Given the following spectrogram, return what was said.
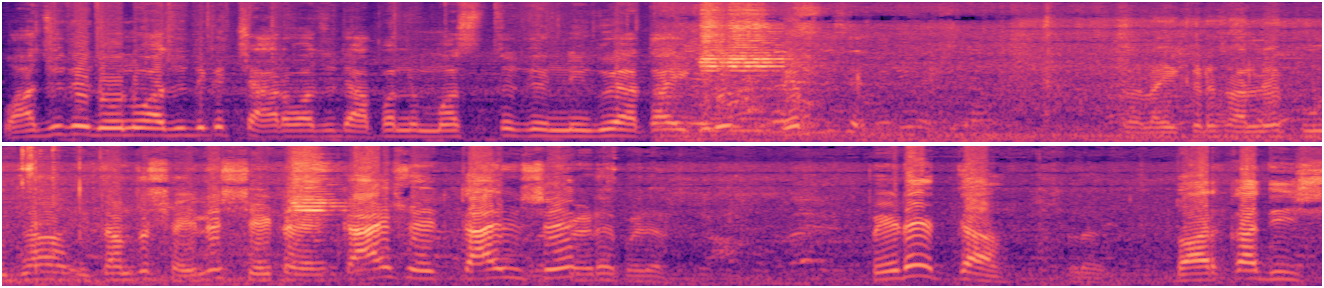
वाजू दे दोन वाजू दे की चार वाजू दे. आपण मस्त निघूया आता इकडे हे- चला इकडे चाललोय. पूजा इथं आमचं शैलेश शेठ आहे. काय शेठ काय विषय? पेढे आहेत का? द्वारकाधीश.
